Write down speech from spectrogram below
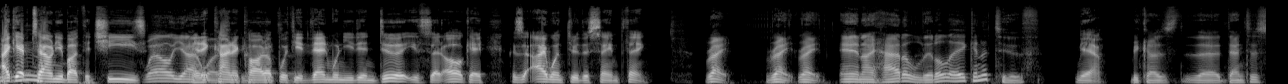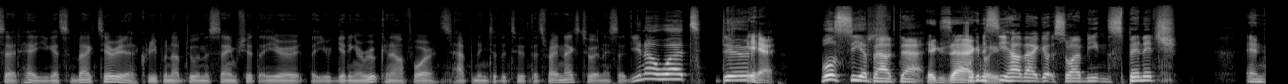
I, I kept telling you about the cheese, Well, yeah, and it kind of caught up with you. Then when you didn't do it, you said, "Oh, okay," because I went through the same thing. Right, right, right. And I had a little ache in a tooth Yeah, because the dentist said, "Hey, you got some bacteria creeping up, doing the same shit that you're that you're getting a root canal for. It's happening to the tooth that's right next to it." And I said, "You know what, dude? yeah, We'll see about that. exactly. We're gonna see how that goes." So I'm eating spinach and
